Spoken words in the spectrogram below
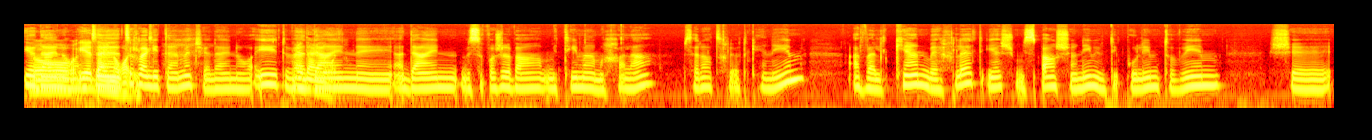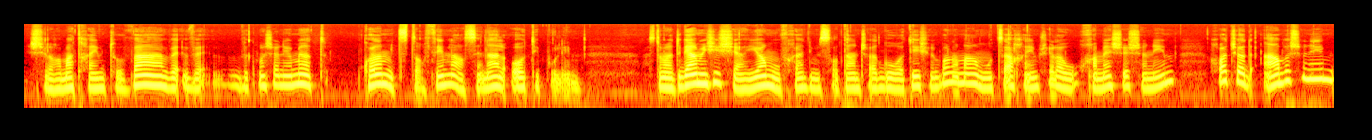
היא עדיין לא, נוראית. היא עדיין נוראית. צריך להגיד את האמת שהיא עדיין נוראית, ועדיין אה, עדיין, בסופו של דבר מתים מהמחלה, בסדר? צריך להיות כנים, אבל כן, בהחלט, יש מספר שנים עם טיפולים טובים, ש, של רמת חיים טובה, ו, ו, וכמו שאני אומרת, כל הזמן מצטרפים לארסנל עוד טיפולים. זאת אומרת, גם מישהי שהיום מאובחנת עם סרטן שעת גרורתי, שבוא נאמר, ממוצע החיים שלה הוא חמש-שש שנים, יכול להיות שעוד ארבע שנים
